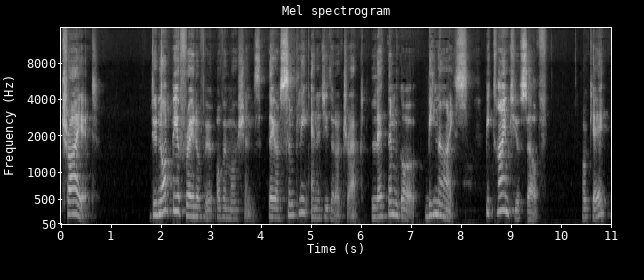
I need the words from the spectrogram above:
Try it. Do not be afraid of, of emotions. They are simply energy that are trapped. Let them go. Be nice. Be kind to yourself. Okay?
